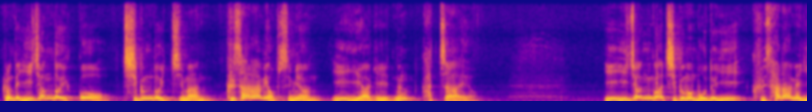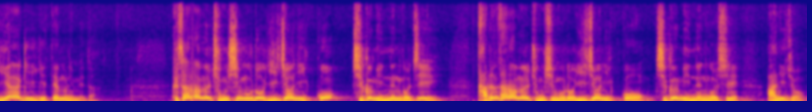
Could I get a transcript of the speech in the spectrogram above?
그런데 이전도 있고 지금도 있지만 그 사람이 없으면 이 이야기는 가짜예요. 이 이전과 지금은 모두 이 그 사람의 이야기이기 때문입니다. 그 사람을 중심으로 이전이 있고 지금이 있는 거지 다른 사람을 중심으로 이전이 있고 지금이 있는 것이 아니죠.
